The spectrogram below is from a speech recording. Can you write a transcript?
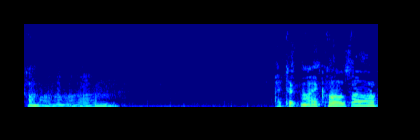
Come on. I took my clothes off.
